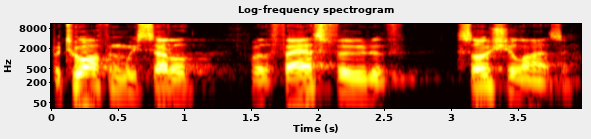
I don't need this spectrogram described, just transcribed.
but too often we settle for the fast food of socializing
